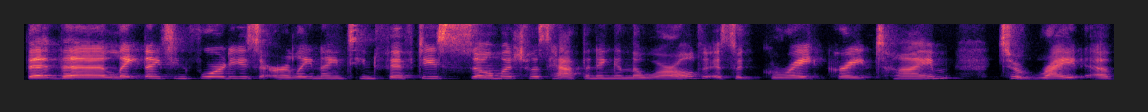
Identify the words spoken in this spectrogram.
the the late 1940s early 1950s so much was happening in the world. It's a great great time to write a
